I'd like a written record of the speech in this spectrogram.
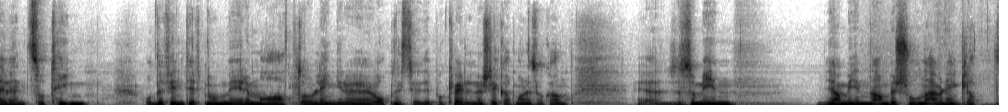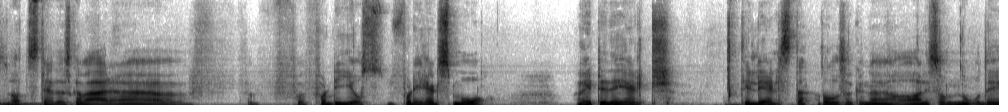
events og ting. Og definitivt noe mer mat og lengre åpningstider på kveldene, slik at man liksom kan Så min, ja, min ambisjon er vel egentlig at, at stedet skal være for, for, de, for, de, helt små og helt til de helt til de eldste. At alle skal kunne ha liksom noe de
